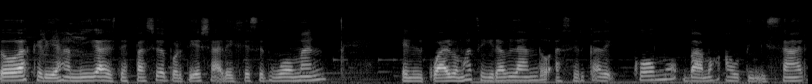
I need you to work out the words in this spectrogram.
todas, queridas amigas de este espacio deportivo Share Geset Woman, en el cual vamos a seguir hablando acerca de cómo vamos a utilizar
